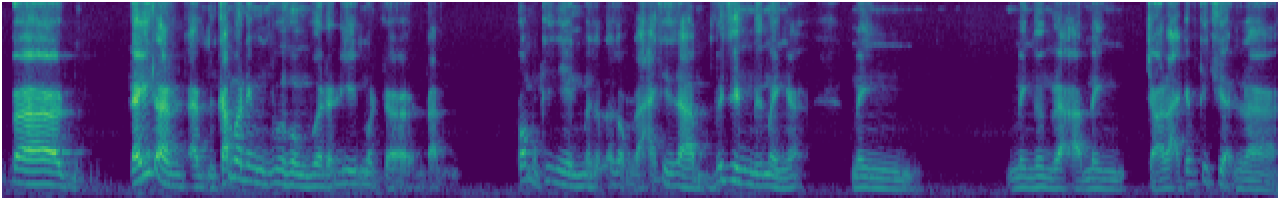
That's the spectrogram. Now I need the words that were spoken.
uh, đấy là à, cảm ơn anh Vương Hùng vừa đã đi một ờ, uh, đã có một cái nhìn mà rất là rộng rãi thì là với riêng với mình á mình mình ngừng lại à, mình trở lại cái cái chuyện là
